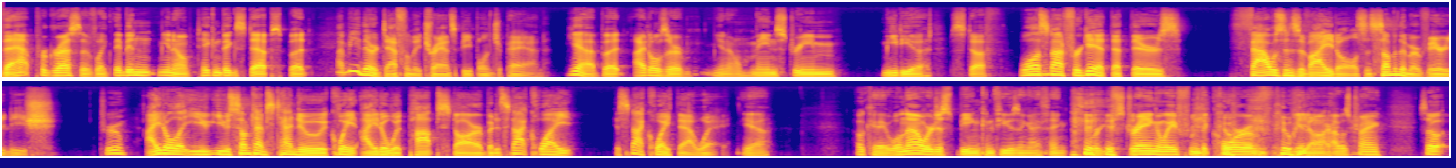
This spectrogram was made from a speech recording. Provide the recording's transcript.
that progressive. Like they've been, you know, taking big steps, but I mean, there are definitely trans people in Japan. yeah, but idols are, you know, mainstream media stuff. Well, let's not forget that there's thousands of idols, and some of them are very niche. True. Idol, you you sometimes tend to equate idol with pop star, but it's not quite. It's not quite that way. Yeah. Okay, well now we're just being confusing, I think. We're straying away from the core of you We know, are. I was trying so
